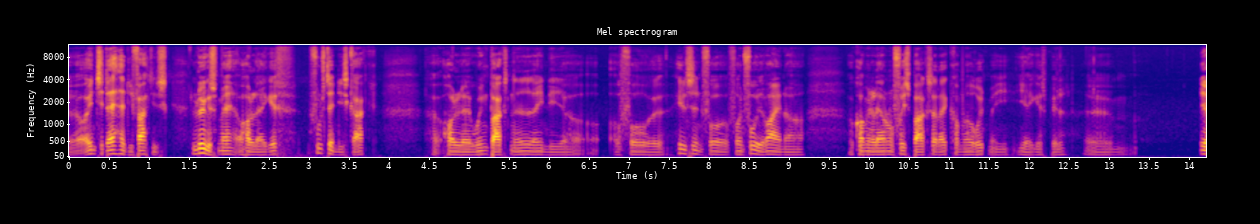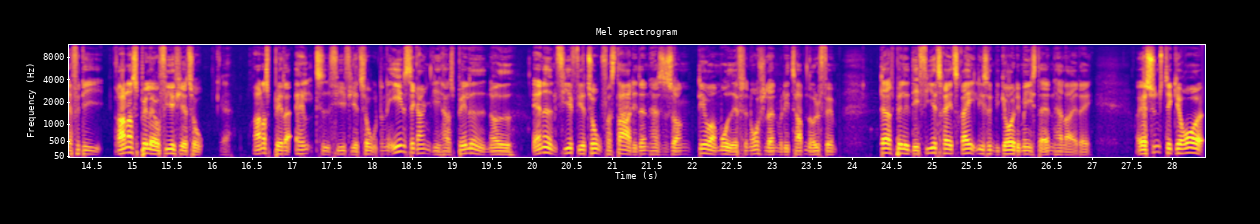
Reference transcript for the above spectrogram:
Øh, og indtil da havde de faktisk lykkes med at holde AGF fuldstændig i skak. Holde øh, wingbacks nede egentlig, og, og få, øh, hele tiden få, få en fod i vejen, og, og komme ind og lave nogle frispark, så der ikke kom noget rytme i, i AGF-spil. Øh, Ja, fordi Randers spiller jo 4-4-2. Ja. Randers spiller altid 4-4-2. Den eneste gang, de har spillet noget andet end 4-4-2 fra start i den her sæson, det var mod FC Nordsjælland, hvor de tabte 0-5. Der spillede de 4-3-3, ligesom de gjorde det meste af anden halvleg i dag. Og jeg synes, det gjorde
